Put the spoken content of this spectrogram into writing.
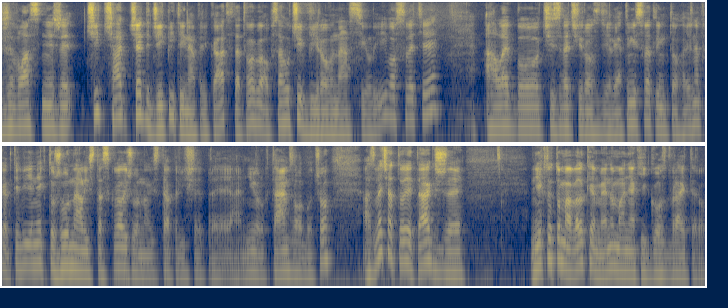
že vlastne, že či chat, chat GPT napríklad, tá tvorba obsahu, či vyrovná sily vo svete, alebo či zväčší rozdiely. Ja tým vysvetlím to. Hej. Napríklad, keď je niekto žurnalista, skvelý žurnalista, píše pre New York Times alebo čo, a zväčša to je tak, že Niekto to má veľké meno, má nejakých ghostwriterov,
